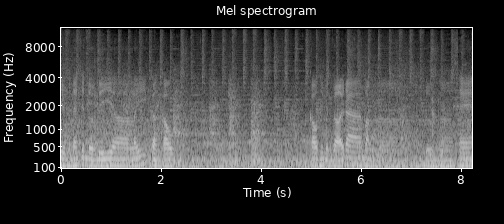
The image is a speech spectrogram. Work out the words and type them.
Giờ mình đang trên đường đi uh, lấy cần câu. Câu thì mình gửi ra bằng uh, đường uh, xe.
